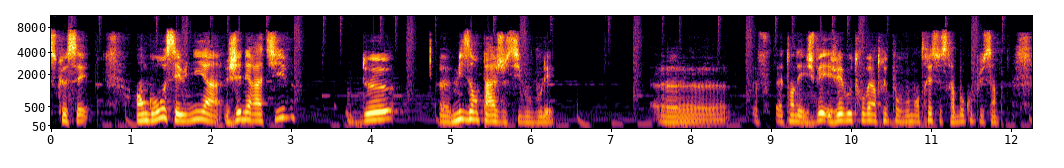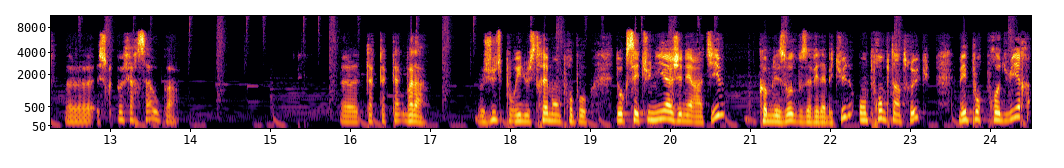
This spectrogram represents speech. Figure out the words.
ce que c'est. En gros, c'est une IA générative de mise en page, si vous voulez. Euh, attendez, je vais, je vais vous trouver un truc pour vous montrer, ce sera beaucoup plus simple. Euh, est-ce que je peux faire ça ou pas? Euh, Tac, tac, tac, voilà. Juste pour illustrer mon propos. Donc c'est une IA générative, comme les autres vous avez l'habitude. On prompte un truc, mais pour produire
